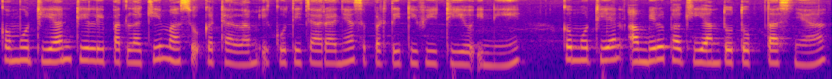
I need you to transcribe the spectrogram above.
Kemudian dilipat lagi masuk ke dalam ikuti caranya seperti di video ini. Kemudian ambil bagian tutup tasnya,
